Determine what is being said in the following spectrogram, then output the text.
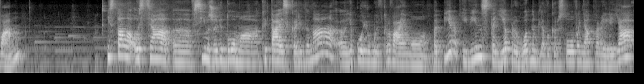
One. І стала ось ця е, всім вже відома китайська рідина, е, якою ми вкриваємо папір, і він стає пригодним для використовування акварелі. Я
